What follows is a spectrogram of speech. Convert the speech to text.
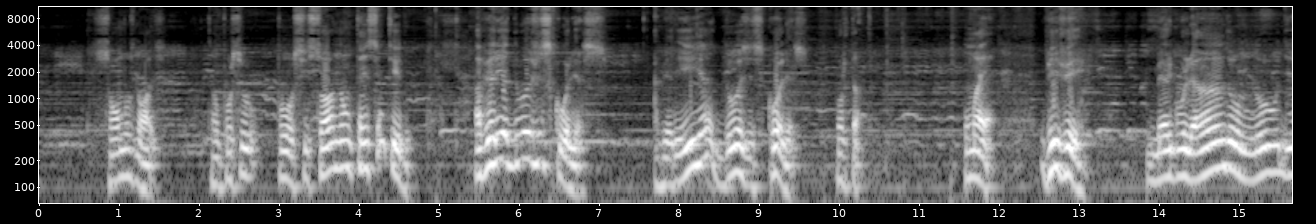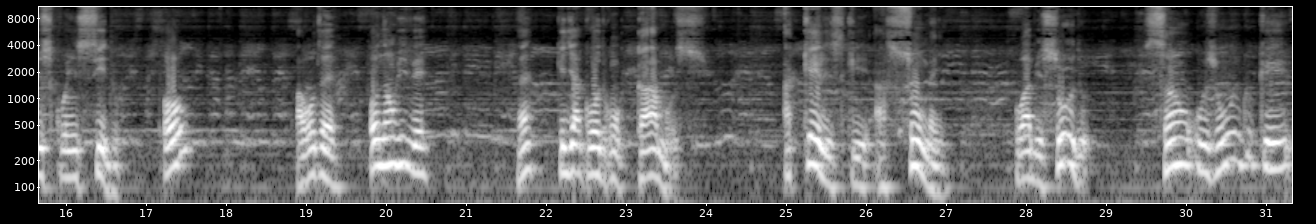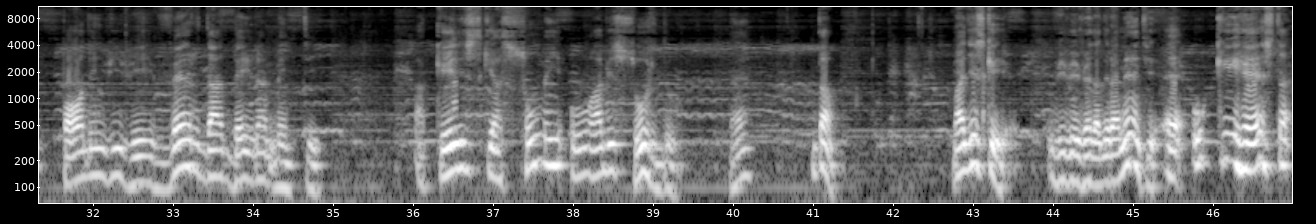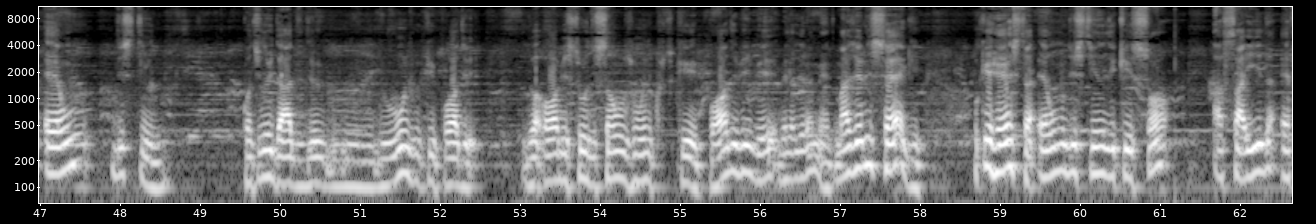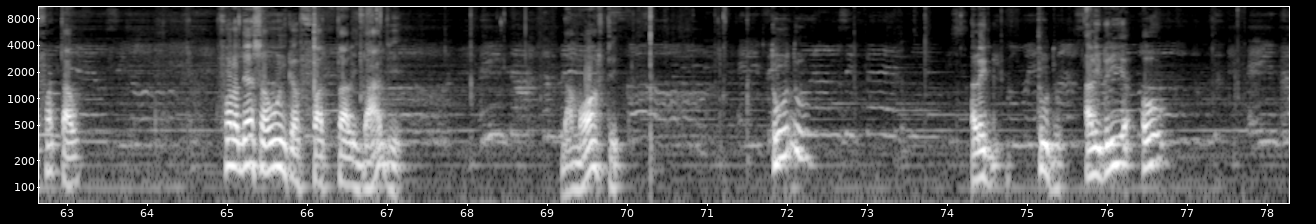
Somos nós. Então, por si, por si só, não tem sentido. Haveria duas escolhas. Haveria duas escolhas, portanto. Uma é viver mergulhando no desconhecido. Ou a outra é ou não viver. Né? Que de acordo com Camus, aqueles que assumem o absurdo são os únicos que podem viver verdadeiramente. Aqueles que assumem o absurdo. Né? Então, mas diz que viver verdadeiramente é o que resta é um destino. Continuidade do, do, único que pode o absurdo são os únicos que podem viver verdadeiramente. Mas ele segue. O que resta é um destino de que só a saída é fatal. Fora dessa única fatalidade da morte, tudo, aleg tudo, alegria ou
